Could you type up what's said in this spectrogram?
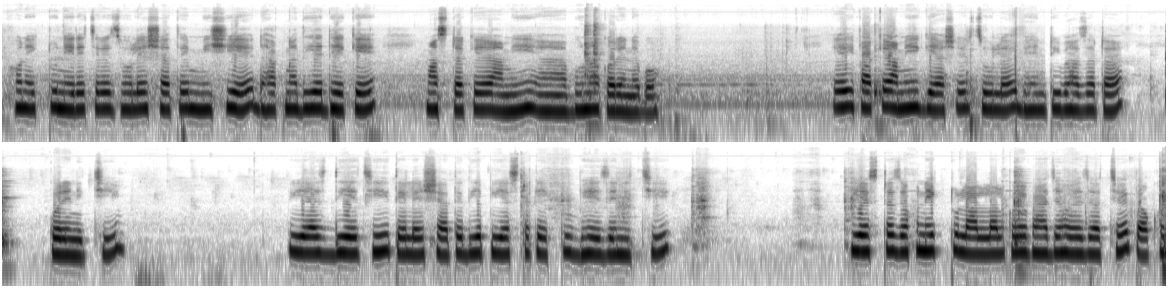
এখন একটু নেড়ে চেড়ে ঝোলের সাথে মিশিয়ে ঢাকনা দিয়ে ঢেকে মাছটাকে আমি ভুনা করে নেব। এই ফাঁকে আমি গ্যাসের চুলায় ভেন্টি ভাজাটা করে নিচ্ছি। পেঁয়াজ দিয়েছি, তেলের সাথে দিয়ে পেঁয়াজটাকে একটু ভেজে নিচ্ছি। পেঁয়াজটা যখন একটু লাল লাল করে ভাজা হয়ে যাচ্ছে, তখন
